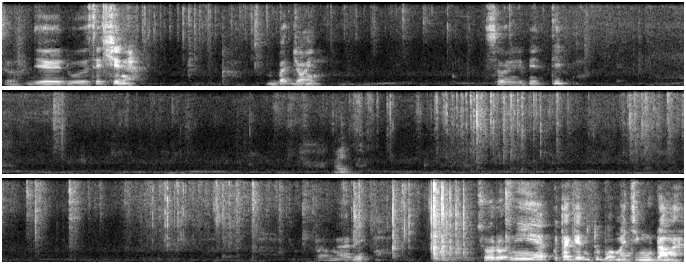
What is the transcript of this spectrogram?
So dia dua section lah. Butt joint. So ni dia punya tip. Right. Marik. Sorok ni aku target untuk buat mancing udang lah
